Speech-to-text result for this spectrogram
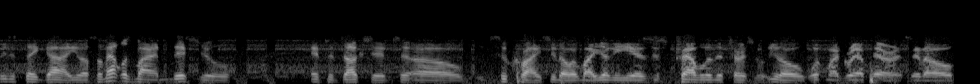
we just thank God, you know. So that was my initial introduction to uh, to Christ, you know, in my younger years, just traveling to church, you know, with my grandparents, you know,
